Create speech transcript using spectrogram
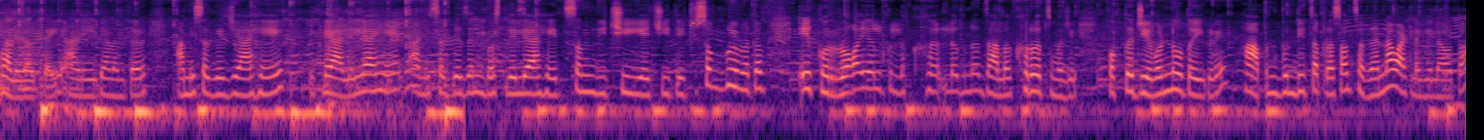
भालेरावताई. आणि त्यानंतर आम्ही सगळे जे आहे इकडे आलेले आहेत आणि सगळेजण बसलेले आहेत संगीची याची त्याची सगळी मतलब एक रॉयल लख लग्न झालं खरंच. म्हणजे फक्त जेवण नव्हतं इकडे. हां पण बुंदीचा प्रसाद सगळ्यांना वाटला गेला होता.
